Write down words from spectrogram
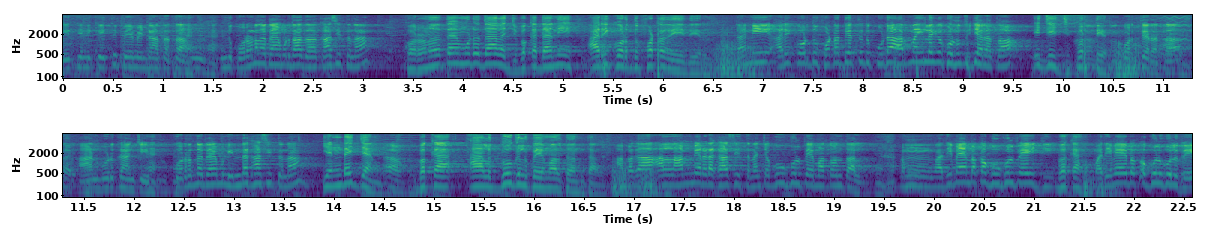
ಇತ್ತಿನಿಕ್ಕೆ ಇತ್ತು ಪೇಮೆಂಟ್ ಆತತ. ಇಂದು ಕೊರೋನಾದ ಟೈಮ್ ದಾದ ಕಾಸಿತ್ತನ? ಕೊರೋನಾ ಟೈಮ್ ಉಡು ದಾಲಜ್ಜಿ ಬಕ ದನಿ ಅರಿ ಕೊರ್ದು ಫೋಟೋ ಇದೀರಿ ದನಿ ಅರಿ ಕೊರ್ದು ಫೋಟೋ ತೆತ್ತದು ಕೂಡ ಅರ್ನ ಇಲ್ಲಗೆ ಕೊಂಡು ತಿಜಾರತ ಇಜ್ಜಿ ಇಜ್ಜಿ ಕೊರ್ತೀರ ಕೊರ್ತೀರತ ಆನ್ ಬುಡ್ ಕಾಂಚಿ ಕೊರೋನಾ ಟೈಮ್ ಇಂದ ಕಾಸಿತ್ತನ ಎಂಡಜ್ಜನ್ ಬಕ ಆಲ್ ಗೂಗಲ್ ಪೇ ಮಾಲ್ತ ಅಂತ ಅವಾಗ ಅಲ್ಲಿ ಅಮ್ಮೆರಡ ಕಾಸಿತ್ತ ನಂಚ ಗೂಗಲ್ ಪೇ ಮತ್ತೊಂತಲ್ ಹ್ಮ್ ಮದಿಮೆ ಬಕ್ಕ ಗೂಗಲ್ ಪೇ ಇಜ್ಜಿ ಬಕ ಮದಿಮೆ ಬಕ ಗೂಗಲ್ ಪೇ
